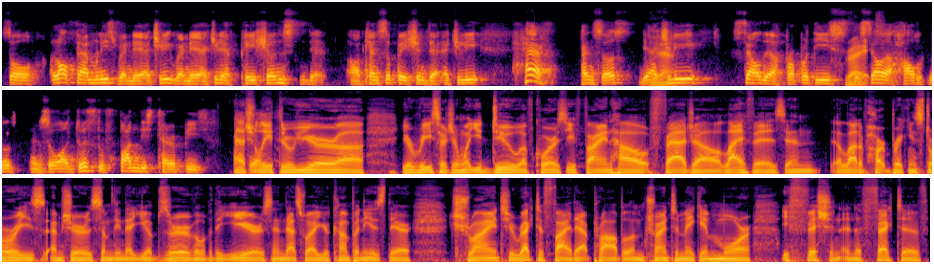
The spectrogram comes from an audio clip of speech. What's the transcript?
So a lot of families, when they actually when they actually have patients that uh, cancer patients that actually have cancers, they yeah. actually sell their properties, right. they sell their houses, and so on, just to fund these therapies actually yeah. through your uh, your research and what you do of course you find how fragile life is. And a lot of heartbreaking stories i'm sure is something that you observe over the years. And that's why your company is there trying to rectify that problem trying to make it more efficient and effective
